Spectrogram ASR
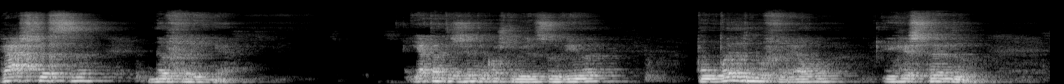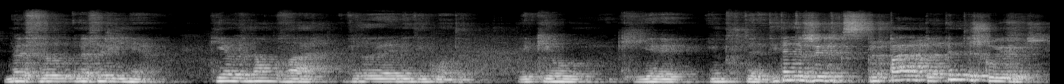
gasta-se na farinha. E há tanta gente a construir a sua vida poupando no farelo e gastando na, farinha, que é de não levar verdadeiramente em conta aquilo que é importante. E tanta gente que se prepara para tantas coisas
